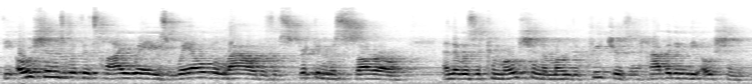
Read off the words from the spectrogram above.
The oceans with its high waves wailed aloud as if stricken with sorrow, and there was a commotion among the creatures inhabiting the ocean.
